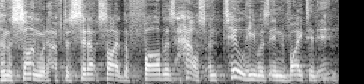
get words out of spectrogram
And the son would have to sit outside the father's house until he was invited in.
